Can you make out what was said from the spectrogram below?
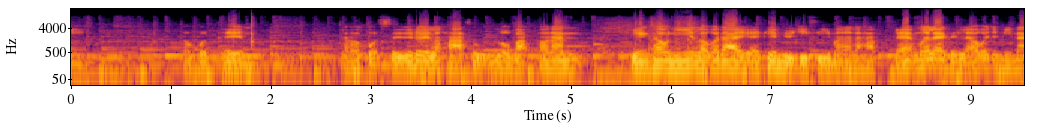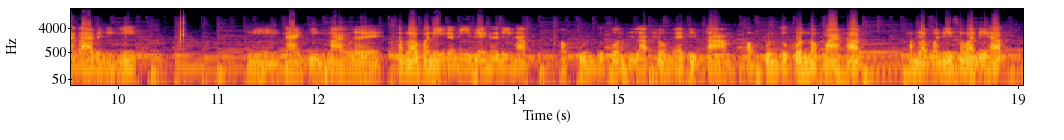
เรากดเคลม แล้วก็กดซื้อด้วยราคาศูนย์โลบักเท่านั้นเพียงเท่านี้เราก็ได้ไอเทม UGC มาแล้วนะครับ และเมื่อแรกเสร็จแล้วก็จะมีหน้าตาเป็นอย่างนี้ นี่น่ากินมากเลยสำหรับวันนี้ก็มีเพียงเท่านี้ครับ ขอบคุณทุกคนที่รับชมและติดตาม ขอบคุณทุกคนมากๆครับสำหรับวันนี้สวัสดีครับ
